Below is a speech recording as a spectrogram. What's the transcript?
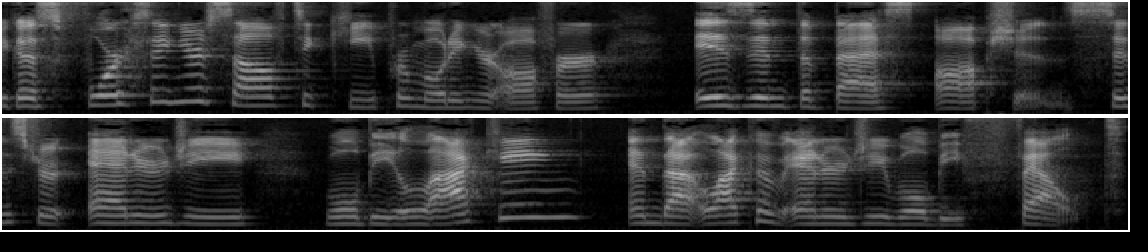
Because forcing yourself to keep promoting your offer isn't the best option since your energy will be lacking and that lack of energy will be felt.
